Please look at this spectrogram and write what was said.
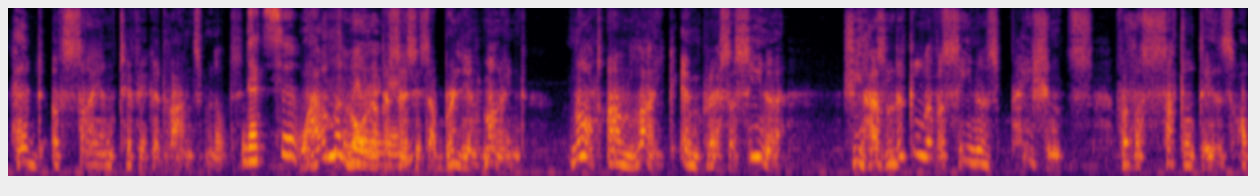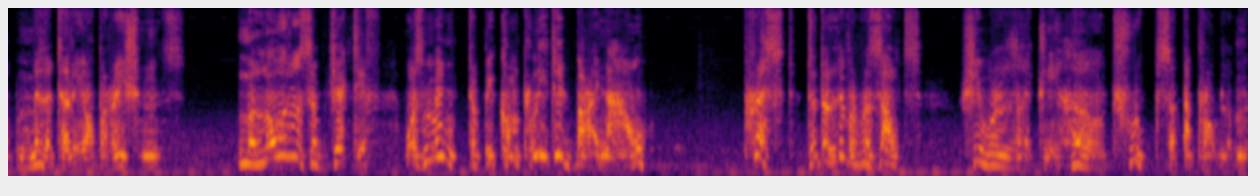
head of scientific advancement. Oh, that's a While familiar Malora possesses a brilliant mind, not unlike Empress Acina, she has little of Acina's patience for the subtleties of military operations. Malora's objective was meant to be completed by now. Pressed to deliver results, she will likely hurl troops at the problem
